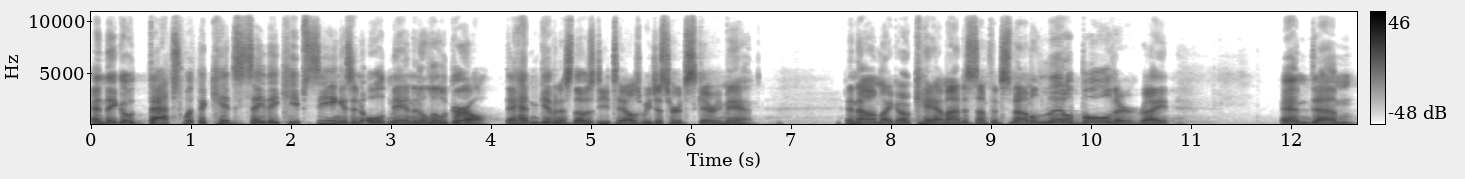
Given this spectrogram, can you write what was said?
And they go, that's what the kids say they keep seeing is an old man and a little girl. They hadn't given us those details. We just heard scary man. And now I'm like, okay, I'm onto something. So now I'm a little bolder, right? And um,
